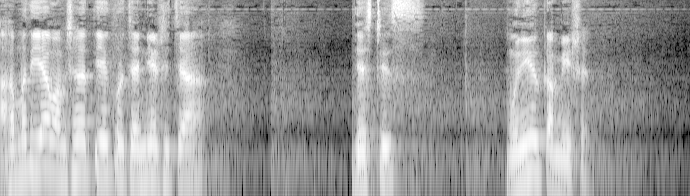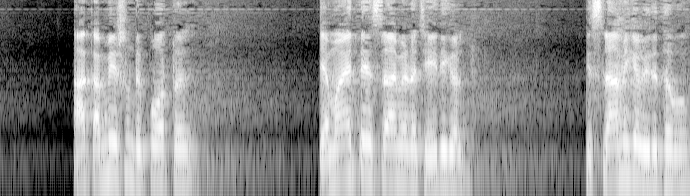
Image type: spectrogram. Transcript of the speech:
അഹമ്മദിയ വംശഹത്യയെക്കുറിച്ച് അന്വേഷിച്ച ജസ്റ്റിസ് മുനീർ കമ്മീഷൻ. ആ കമ്മീഷൻ റിപ്പോർട്ട് ജമായത്തെ ഇസ്ലാമിയുടെ ചെയ്തികൾ ഇസ്ലാമിക വിരുദ്ധവും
